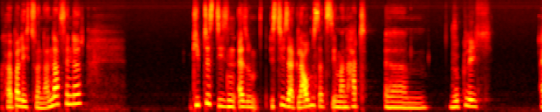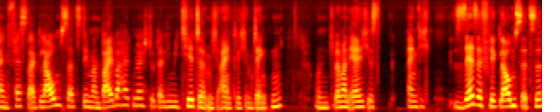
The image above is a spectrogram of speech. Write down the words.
körperlich zueinander findet? Gibt es diesen, also ist dieser Glaubenssatz, den man hat, ähm, wirklich ein fester Glaubenssatz, den man beibehalten möchte oder limitiert er mich eigentlich im Denken? Und wenn man ehrlich ist, eigentlich sehr, sehr viele Glaubenssätze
